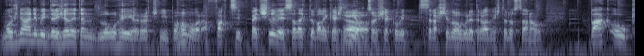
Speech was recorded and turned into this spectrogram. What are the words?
Možná kdyby drželi ten dlouhý roční pohovor a fakt si pečlivě selektovali každýho, Jo. což jako by strašně dlouho bude trvat, než to dostanou, pak OK,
